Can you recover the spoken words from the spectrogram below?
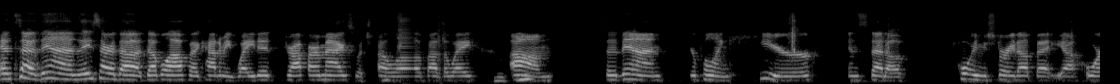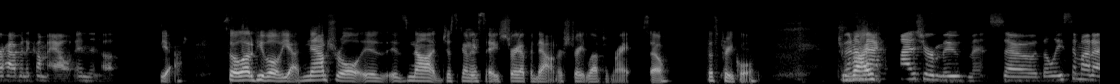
and so then these are the double alpha academy weighted dry fire mags, which I love by the way. Mm-hmm. Um, so then you're pulling here instead of pointing straight up at you or having to come out and then up. Yeah. So a lot of people, yeah, natural is is not just gonna say straight up and down or straight left and right. So that's pretty cool. Drive- maximize your movement. So the least amount of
